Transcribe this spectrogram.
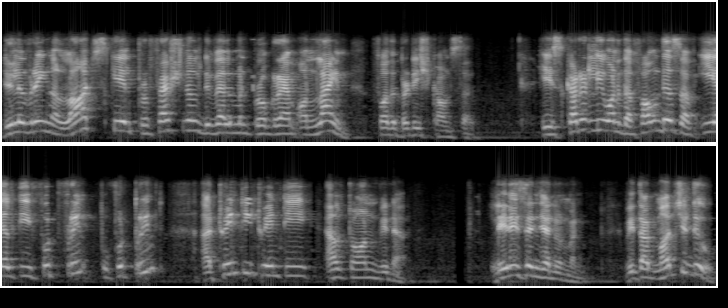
delivering a large-scale professional development program online for the British Council. He is currently one of the founders of ELT Footprint, Footprint a 2020 ELTon winner. Ladies and gentlemen, without much ado,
